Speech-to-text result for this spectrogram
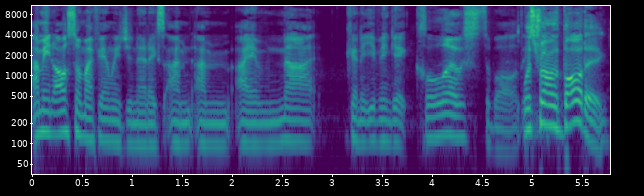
I mean, also my family genetics. I'm I'm I am not gonna even get close to bald. what's wrong with balding?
